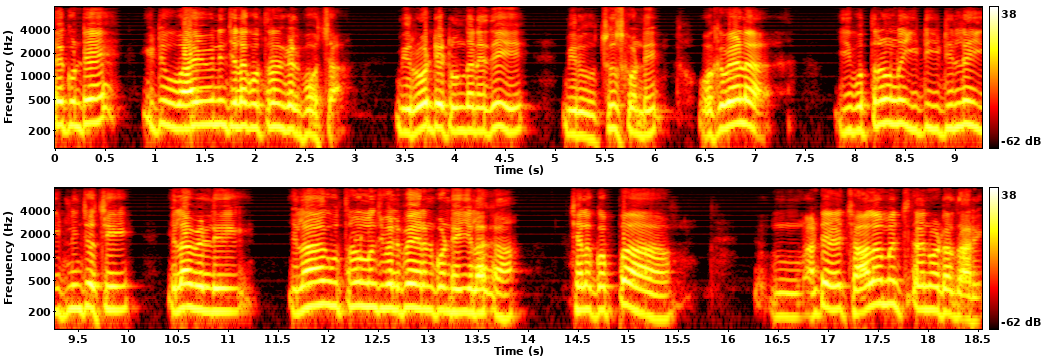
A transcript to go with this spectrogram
లేకుంటే ఇటు వాయువు నుంచి ఇలాగ ఉత్తరానికి వెళ్ళిపోవచ్చా? మీ రోడ్ ఎటు ఉందనేది మీరు చూసుకోండి. ఒకవేళ ఈ ఉత్తరంలో ఇటు ఇటు ఇల్లు ఇటు నుంచి వచ్చి ఇలా వెళ్ళి ఇలాగ ఉత్తరం నుంచి వెళ్ళిపోయారనుకోండి ఇలాగా చాలా గొప్ప అంటే చాలా మంచిది అనమాట ఆ దారి.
